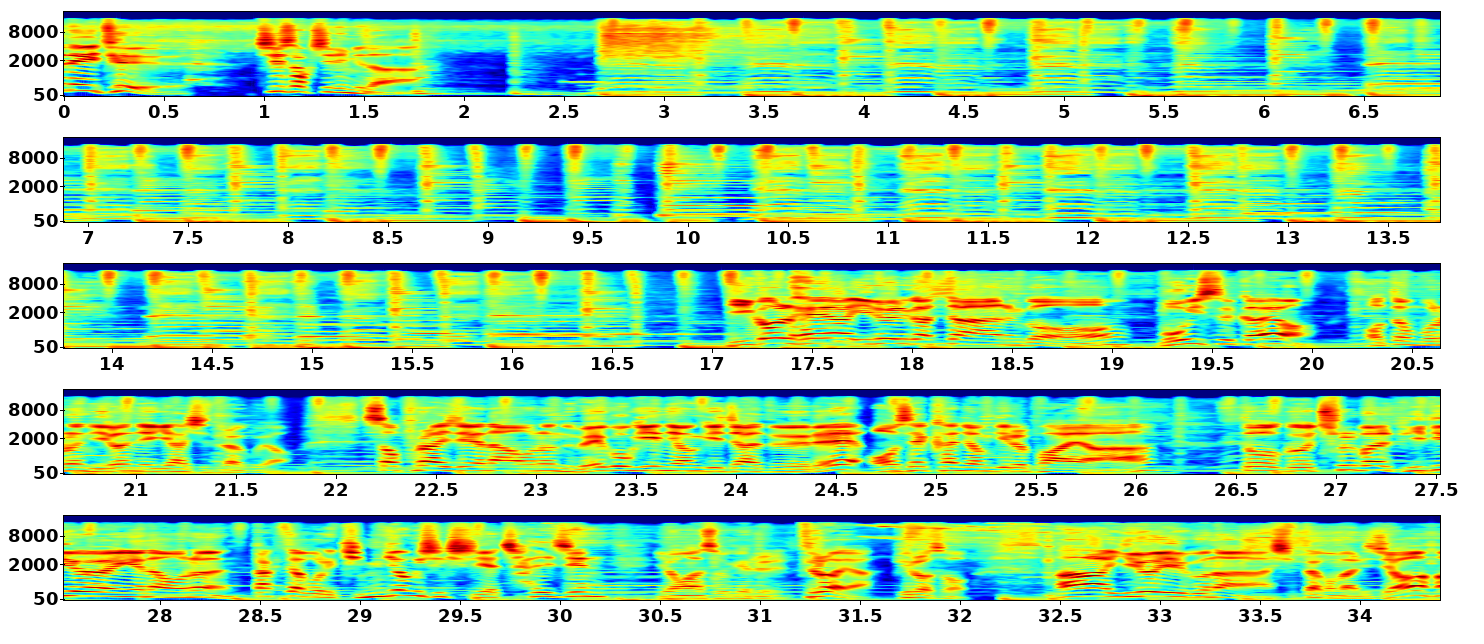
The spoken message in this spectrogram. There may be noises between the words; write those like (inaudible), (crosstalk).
2시의 데이트 지석진입니다. 이걸 해야 일요일 같다 하는 거 뭐 있을까요? 어떤 분은 이런 얘기 하시더라고요. 서프라이즈에 나오는 외국인 연기자들의 어색한 연기를 봐야 또 그 출발 비디오 여행에 나오는 딱따구리 김경식 씨의 찰진 영화 소개를 들어야 비로소 아 일요일구나 싶다고 말이죠.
